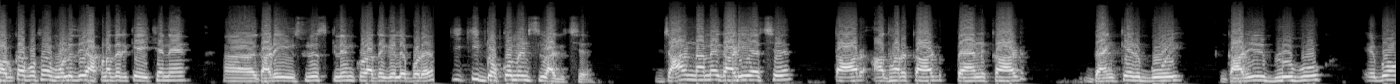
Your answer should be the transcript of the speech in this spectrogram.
সবকার প্রথমে বলে দিই আপনাদেরকে এখানে গাড়ি ইন্স্যুরেন্স ক্লেম করাতে গেলে পরে কি কি ডকুমেন্টস লাগছে। যার নামে গাড়ি আছে, তার আধার কার্ড প্যান কার্ড ব্যাংকের বই, গাড়ির ব্লু বুক এবং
